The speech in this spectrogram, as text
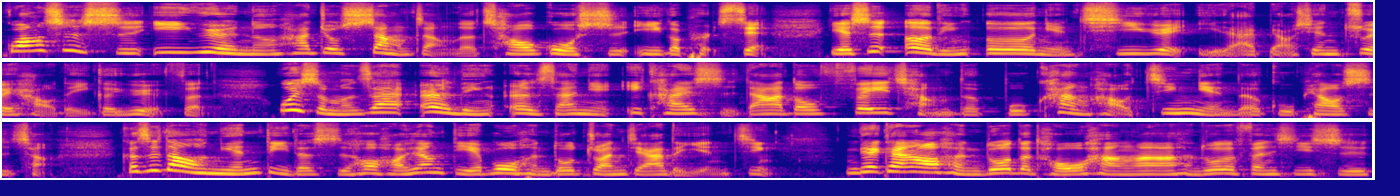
光是十一月呢，它就上涨了超过十一个 percent，也是二零二二年七月以来表现最好的一个月份。为什么在二零二三年一开始大家都非常的不看好今年的股票市场？可是到年底的时候，好像跌破很多专家的眼镜。你可以看到很多的投行啊，很多的分析师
